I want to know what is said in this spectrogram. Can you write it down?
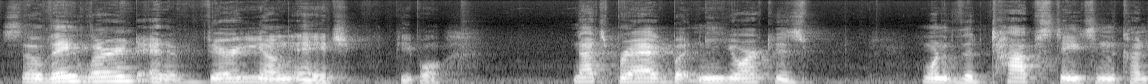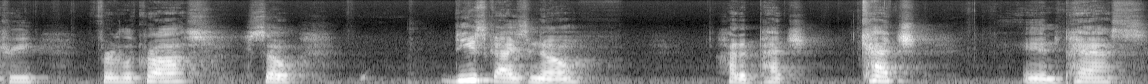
so they learned at a very young age, people. Not to brag, but New York is one of the top states in the country for lacrosse. So these guys know how to patch, catch and pass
